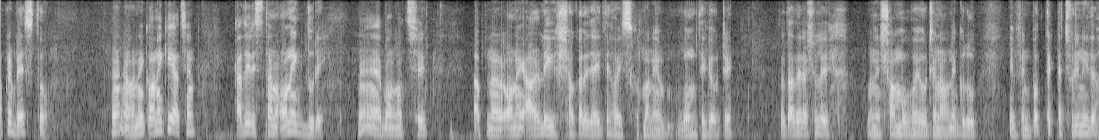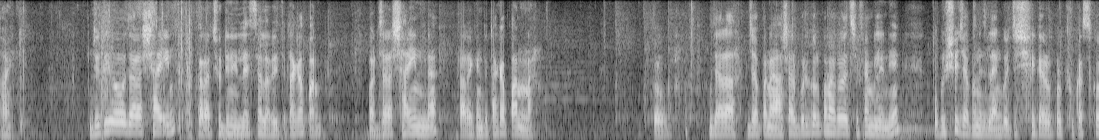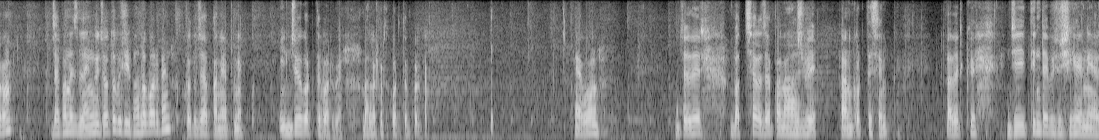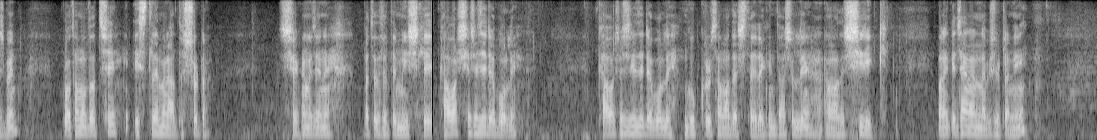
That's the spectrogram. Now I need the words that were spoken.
আপনি ব্যস্ত হ্যাঁ অনেক, অনেকেই আছেন, কাজের স্থান অনেক দূরে হ্যাঁ এবং হচ্ছে আপনার অনেক আর্লি সকালে যাইতে হয় মানে ঘুম থেকে উঠে। তো তাদের আসলে মানে সম্ভব হয়ে ওঠে না অনেকগুলো ইভেন্ট প্রত্যেকটা ছুটি নিতে হয়। যদিও যারা শাইন, তারা ছুটি নিলে স্যালারিতে টাকা পান বাট যারা শাইন না তারা কিন্তু টাকা পান না। তো যারা জাপানে আসার পরিকল্পনা রয়েছে ফ্যামিলি নিয়ে, অবশ্যই জাপানিজ ল্যাঙ্গুয়েজ শেখার উপর ফোকাস করুন। জাপানিজ ল্যাঙ্গুয়েজ যত বেশি ভালো পারবেন, তত জাপানে আপনি এনজয় করতে পারবেন, ভালো করে করতে পারবেন। এবং যাদের বাচ্চারা জাপানে আসবে প্ল্যান করতেছেন, তাদেরকে যে তিনটা বিষয় শিখিয়ে নিয়ে আসবেন। প্রথমত হচ্ছে ইসলামের আদর্শটা। সেখানে জেনে বাচ্চাদের সাথে মিশলে, খাওয়ার শেষে যেটা বলে খাওয়ার শেষে যেটা বলে গুক্রোস আমাদের সাথে এটা কিন্তু আসলে আমাদের শিরিক। অনেকে জানেন না বিষয়টা নিয়ে।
